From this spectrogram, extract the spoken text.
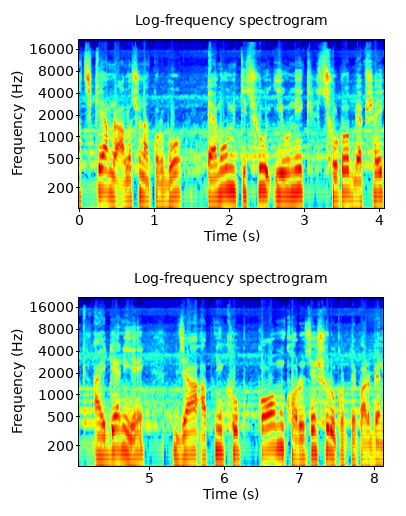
আজকে আমরা আলোচনা করব এমন কিছু ইউনিক ছোট ব্যবসায়িক আইডিয়া নিয়ে, যা আপনি খুব কম খরচে শুরু করতে পারবেন।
